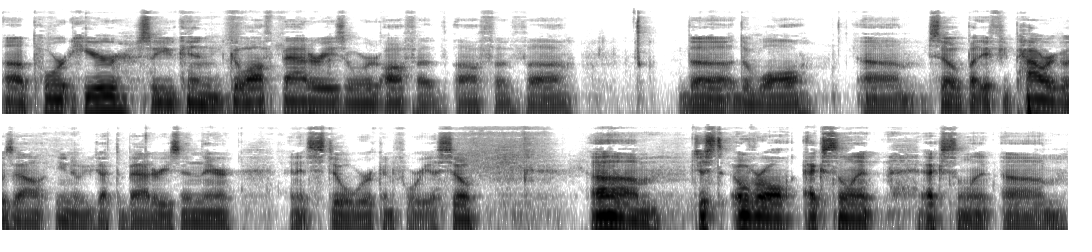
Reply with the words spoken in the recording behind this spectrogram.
uh, port here. So you can go off batteries or off of, off of uh, the, the wall. Um, so, but if your power goes out, you know, you got the batteries in there and it's still working for you. So um, just overall excellent, excellent um,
